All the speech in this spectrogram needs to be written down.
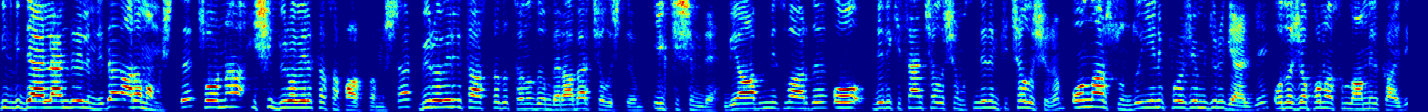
Biz bir değerlendirelim dedi. Aramamıştı. Sonra işi Büro Veritas'a paslamışlar. Büro Veritas'ta da tanıdığım, beraber çalıştığım ilk işimde bir abimiz vardı. O dedi ki sen çalışır mısın? Dedim ki çalışırım. Onlar sundu. Yeni proje müdürü geldi. O da Japon asıllı Amerikaydı.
